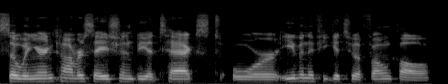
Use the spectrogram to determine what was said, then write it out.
so when you're in conversation via text or even if you get to a phone call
